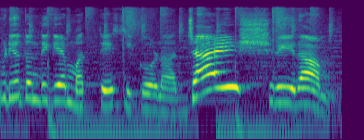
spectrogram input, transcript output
ವಿಡಿಯೋದೊಂದಿಗೆ ಮತ್ತೆ ಸಿಗೋಣ. ಜೈ ಶ್ರೀರಾಮ್!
